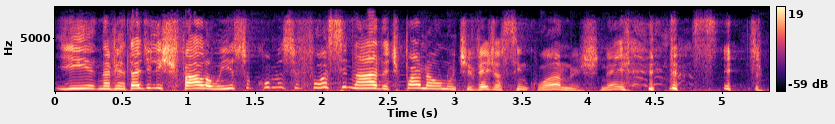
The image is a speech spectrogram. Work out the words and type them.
E, na verdade, eles falam isso como se fosse nada. Tipo, ah, não, não te vejo há cinco anos, né? Então, assim, tipo,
